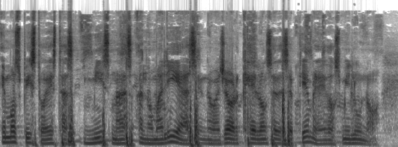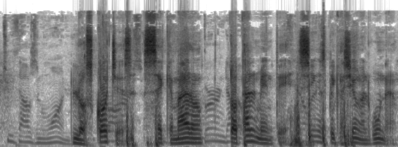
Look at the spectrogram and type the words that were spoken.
Hemos visto estas mismas anomalías en Nueva York el 11 de septiembre de 2001. Los coches se quemaron totalmente sin explicación alguna.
